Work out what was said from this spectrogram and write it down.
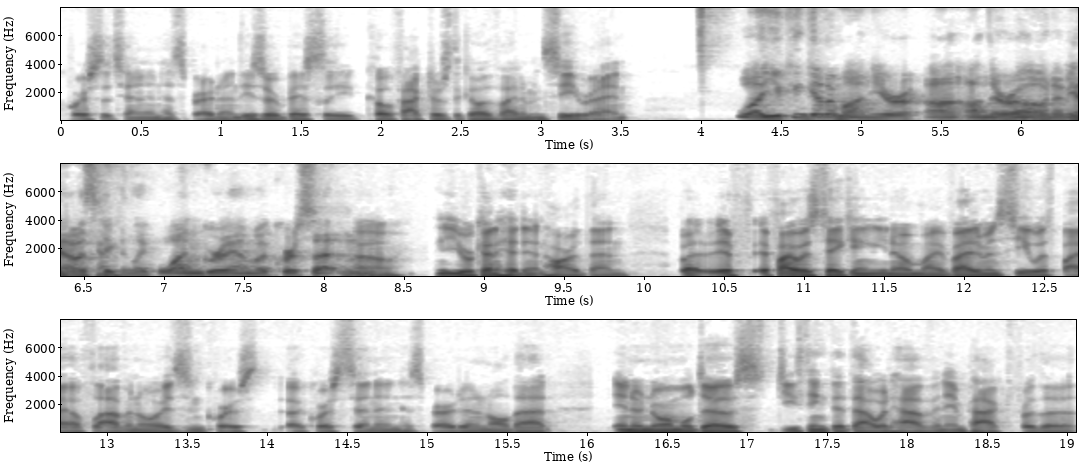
quercetin and hesperidin. These are basically cofactors that go with vitamin C, right? Well, you can get them on your on, on their own. I mean, yeah, I was taking like one gram of quercetin. Oh, you were kind of hitting it hard then. But if if I was taking you know my vitamin C with bioflavonoids and querc- uh, quercetin and hesperidin and all that in a normal dose, do you think that that would have an impact for the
